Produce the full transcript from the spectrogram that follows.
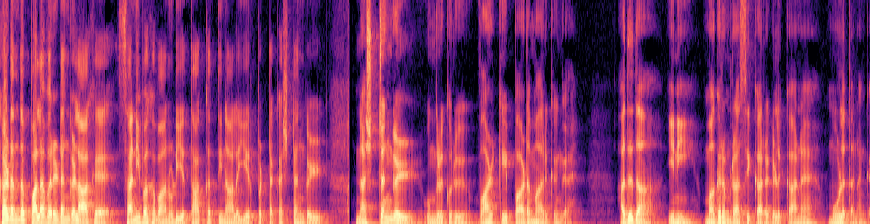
கடந்த பல வருடங்களாக சனி பகவானுடைய தாக்கத்தினால் ஏற்பட்ட கஷ்டங்கள் நஷ்டங்கள் உங்களுக்கு ஒரு வாழ்க்கை பாடமாக இருக்குங்க. அதுதான் இனி மகரம் ராசிக்காரர்களுக்கான மூலதனங்க.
